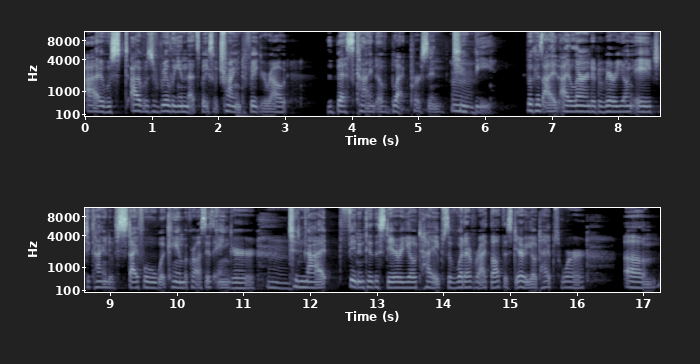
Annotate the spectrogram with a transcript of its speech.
I was I was really in that space of trying to figure out the best kind of black person to mm. be because I I learned at a very young age to kind of stifle what came across as anger, to not fit into the stereotypes of whatever I thought the stereotypes were. Um,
